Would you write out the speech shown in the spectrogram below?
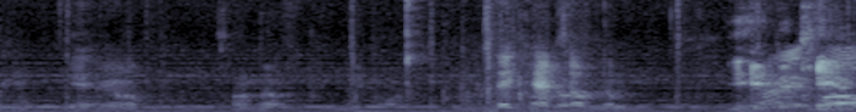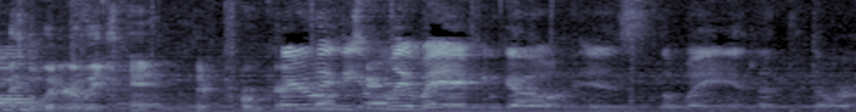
okay? Yeah. Yeah. It's not enough anymore. They can't help them. Yeah, Alright, they can't. well, they literally can't. They're programmed Clearly, the to. only way I can go is the way that the door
